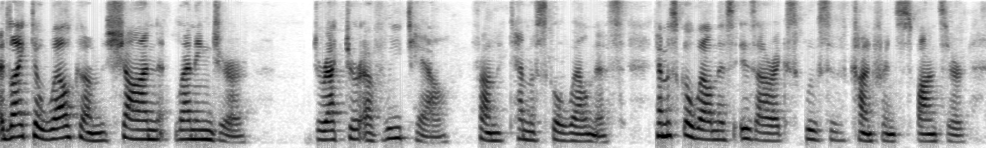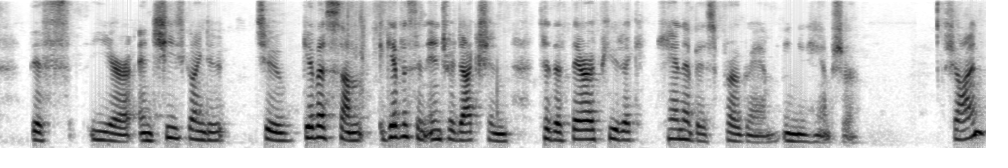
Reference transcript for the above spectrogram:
I'd like to welcome Sean Leninger, Director of Retail from Temescal Wellness. Temescal Wellness is our exclusive conference sponsor this year, and she's going to, to give us some give us an introduction to the therapeutic cannabis program in New Hampshire. Sean?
